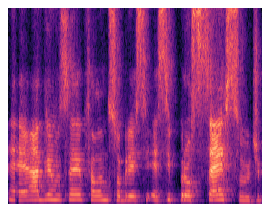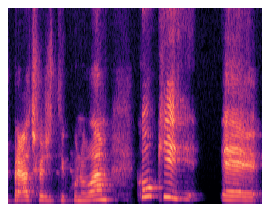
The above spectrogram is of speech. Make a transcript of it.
É, você falando sobre esse, esse processo de prática de Tikkun Olam, qual que é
